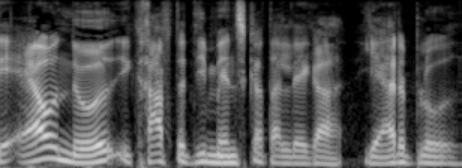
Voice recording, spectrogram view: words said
det er jo noget i kraft af de mennesker, der lægger hjerteblod.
